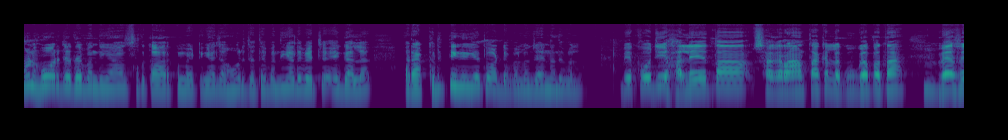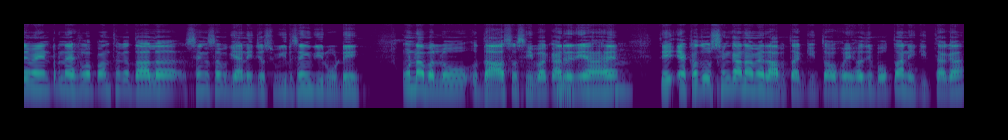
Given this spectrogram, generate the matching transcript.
ਹੁਣ ਹੋਰ ਜਥੇਬੰਦੀਆਂ ਸਤਕਾਰ ਕਮੇਟੀਆਂ ਜਾਂ ਹੋਰ ਜਥੇਬੰਦੀਆਂ ਦੇ ਵਿੱਚ ਇਹ ਗੱਲ ਰੱਖ ਦਿੱਤੀ ਗਈ ਹੈ ਤੁਹਾਡੇ ਵੱਲੋਂ ਜਾਂ ਇਹਨਾਂ ਦੇ ਵੱਲੋਂ ਵੇਖੋ ਜੀ ਹਲੇ ਤਾਂ ਸਗਰਾਂ ਤੱਕ ਲੱਗੂਗਾ ਪਤਾ। ਵੈਸੇ ਮੈਂ ਇੰਟਰਨੈਸ਼ਨਲ ਪੰਥਕ ਦਲ ਸਿੰਘ ਸਭ ਗਿਆਨੀ ਜਸਵੀਰ ਸਿੰਘ ਜੀ ਰੋਡੇ ਉਹਨਾਂ ਵੱਲੋਂ ਉਦਾਸ ਸੇਵਾ ਕਰ। ਰਿਹਾ ਹੈ। ਤੇ ਇੱਕ ਦੋ ਸਿੰਘਾਂ ਨਾਲ ਮੈਂ ਰਾਬਤਾ ਕੀਤਾ ਹੋਏ ਹਜੇ ਬਹੁਤਾ ਨਹੀਂ ਕੀਤਾਗਾ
